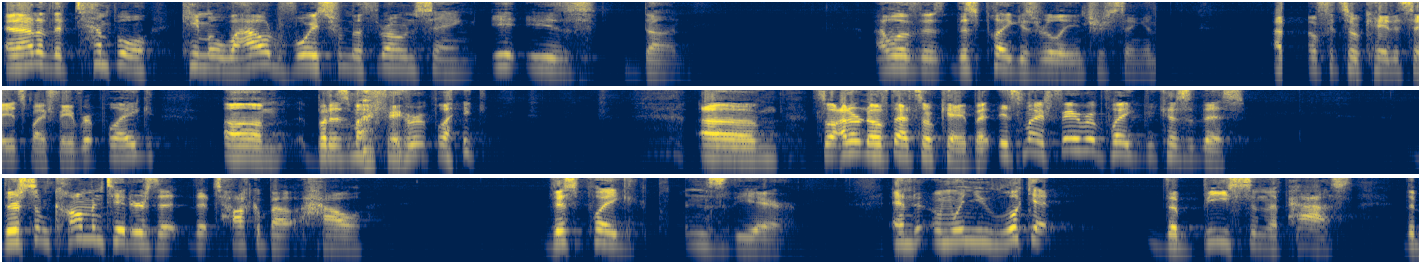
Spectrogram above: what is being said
and out of the temple came a loud voice from the throne saying, It is done. I love this. This plague is really interesting. And I don't know if it's okay to say it's my favorite plague, um, but it's my favorite plague. Um, so I don't know if that's okay, but it's my favorite plague because of this. There's some commentators that, that talk about how this plague cleansed the air. And, and when you look at the beast in the past, the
